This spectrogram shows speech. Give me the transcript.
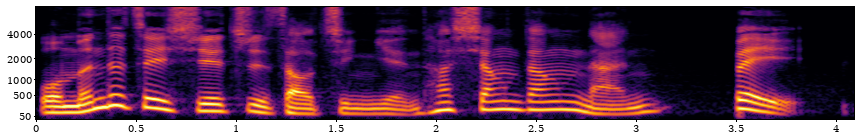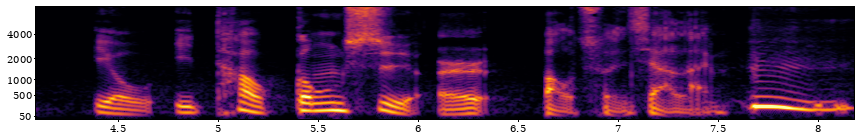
我们的这些制造经验，它相当难被有一套公式而保存下来。嗯，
